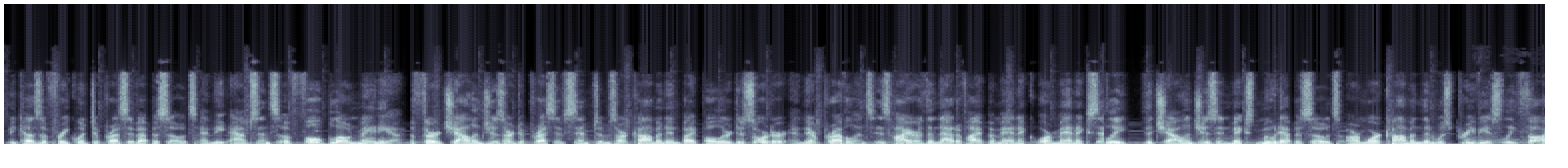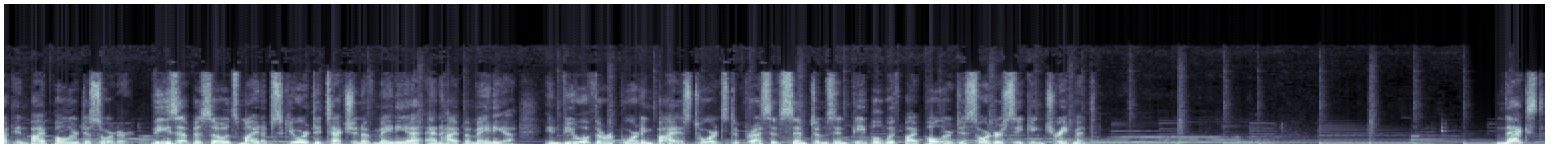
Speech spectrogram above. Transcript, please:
because of frequent depressive episodes and the absence of full-blown mania. The third challenges are depressive symptoms are common in bipolar disorder and their prevalence is higher than that of hypomanic or manic simply. The challenges in mixed mood episodes are more common than was previously thought in bipolar disorder. These episodes might obscure detection of mania and hypomania in view of the reporting bias towards depressive symptoms in people with bipolar disorder seeking treatment. Next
